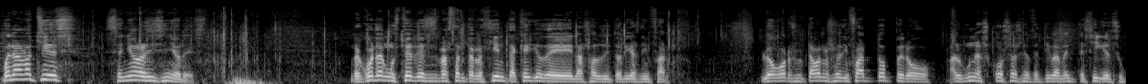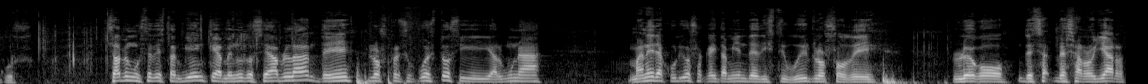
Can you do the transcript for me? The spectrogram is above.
Buenas noches, señoras y señores. Recuerdan ustedes, es bastante reciente, aquello de las auditorías de infarto. Luego resultaba no ser infarto, pero algunas cosas efectivamente siguen su curso. Saben ustedes también que a menudo se habla de los presupuestos y alguna manera curiosa que hay también de distribuirlos o de luego desarrollar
